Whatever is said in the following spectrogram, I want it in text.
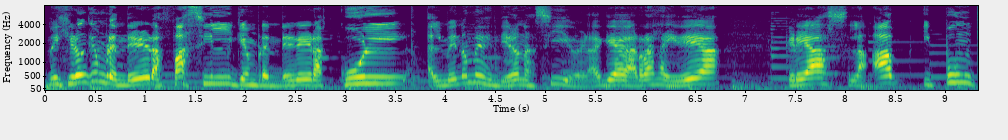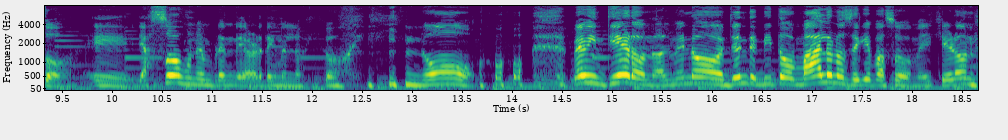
Me dijeron que emprender era fácil, que emprender era cool. Al menos me vendieron así, ¿verdad? Que agarras la idea, creas la app y punto. Eh, ya sos un emprendedor tecnológico. No, me mintieron, al menos yo entendí todo mal o no sé qué pasó. Me dijeron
